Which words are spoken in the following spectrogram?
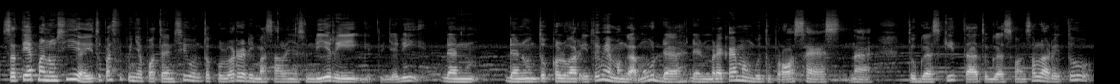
setiap manusia itu pasti punya potensi untuk keluar dari masalahnya sendiri gitu. Jadi dan dan untuk keluar itu memang nggak mudah dan mereka emang butuh proses. Nah tugas kita tugas konselor itu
